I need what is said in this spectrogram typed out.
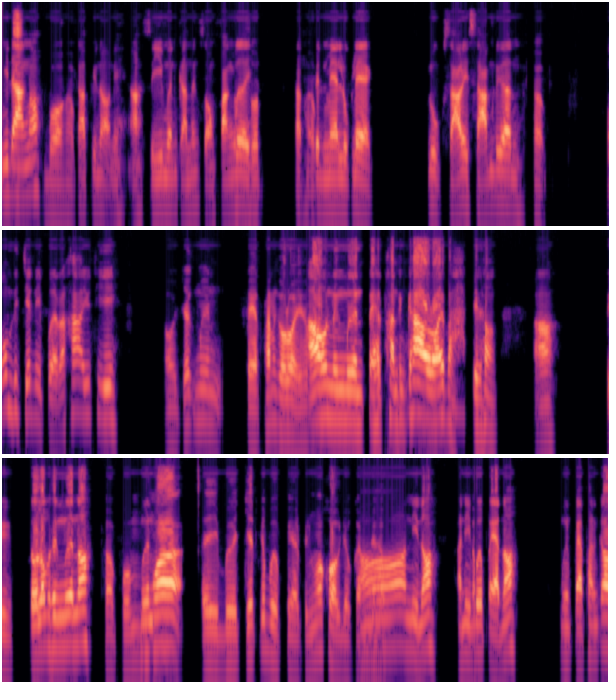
มีด่างเนาะบอครับครับพี่น้องนี่อะสีเหมือนกันทั้งสองฟังเลยสด ครับครับ เป็นแม่ลูกแรก ลูกสาวได้สามเดือนครับโคมที่เจ็ดนี่เปิดราคาอยู่ที่ เอาจักหมื่นแปดพันเก้าร้อยครับ เอาหนึ่งหมื่นแปดพันเก้าร้อยบาทพี่น้องเอาตึกตัวเรามาถึงหมื่นเนาะ ครับ ผมหมื่น ว่าไอ้เบอร์เจ็ดกับเบอร์แปดเป็นว่าคอกเดียวกันอ๋อ นะครับ นี่เนาะ อันนี้เบอร์แปดเนาะหมื่นแปดพันเก้า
